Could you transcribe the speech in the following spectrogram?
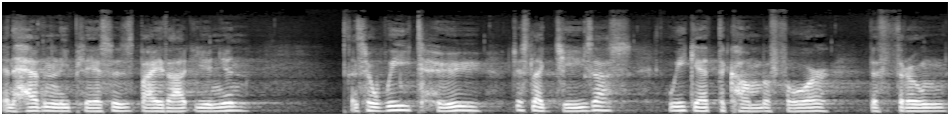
in heavenly places by that union. And so we too, just like Jesus, we get to come before the throne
